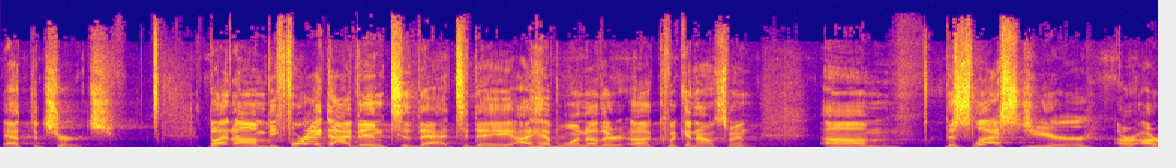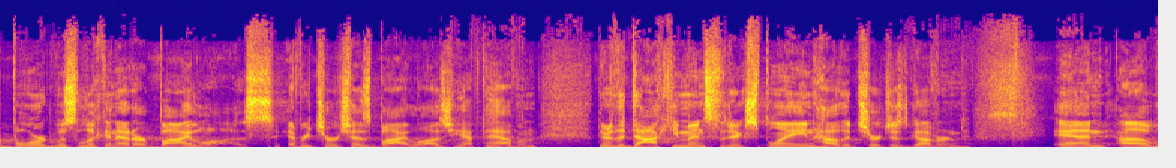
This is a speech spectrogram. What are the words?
at the church. But um, before I dive into that today, I have one other uh, quick announcement. Um, this last year, our, our, board was looking at our bylaws. Every church has bylaws, you have to have them. They're the documents that explain how the church is governed. And uh,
